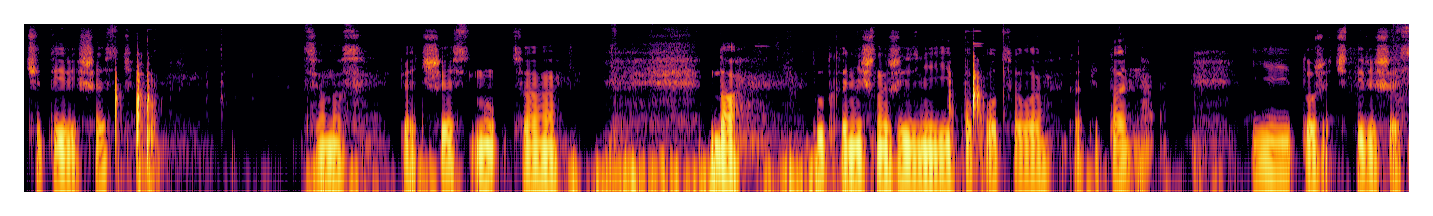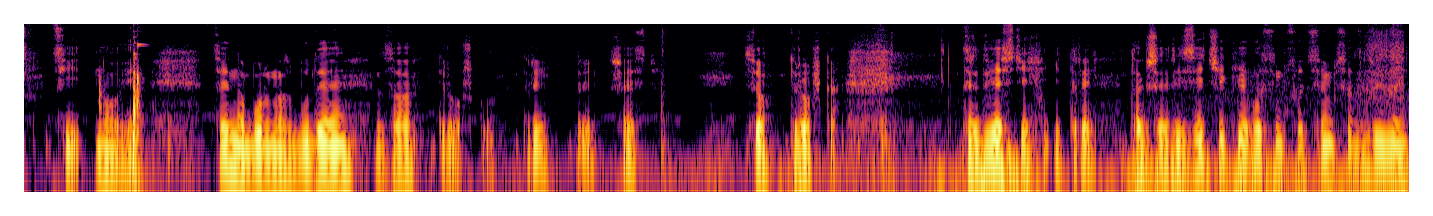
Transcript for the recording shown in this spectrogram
4-6. Це у нас 5-6. Ну, це. Да. Тут, звісно, жизнь її покоцала капітально. І теж 4-6 ці нові. Цей набор у нас буде за трьошку. 3, 3, 6. Все, трьошка. 3200 і 3. Також різичики 870 гривень.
